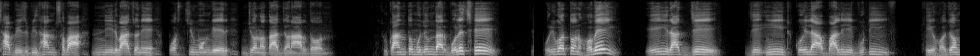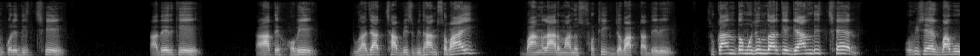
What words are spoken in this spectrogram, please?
ছাব্বিশ বিধানসভা নির্বাচনে পশ্চিমবঙ্গের জনতা জনার্দন। সুকান্ত মজুমদার বলেছে পরিবর্তন হবেই এই রাজ্যে যে ইট, কয়লা, বালি, গুটি খেয়ে হজম করে দিচ্ছে, তাদেরকে তাড়াতে হবে। দু হাজার ছাব্বিশ বিধানসভায় বাংলার মানুষ সঠিক জবাবটা দেবে। সুকান্ত মজুমদারকে জ্ঞান দিচ্ছেন অভিষেক বাবু।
